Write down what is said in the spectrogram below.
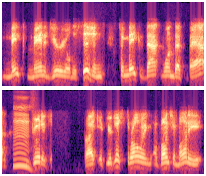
make managerial decisions to make that one that's bad mm. good again. Right? If you're just throwing a bunch of money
